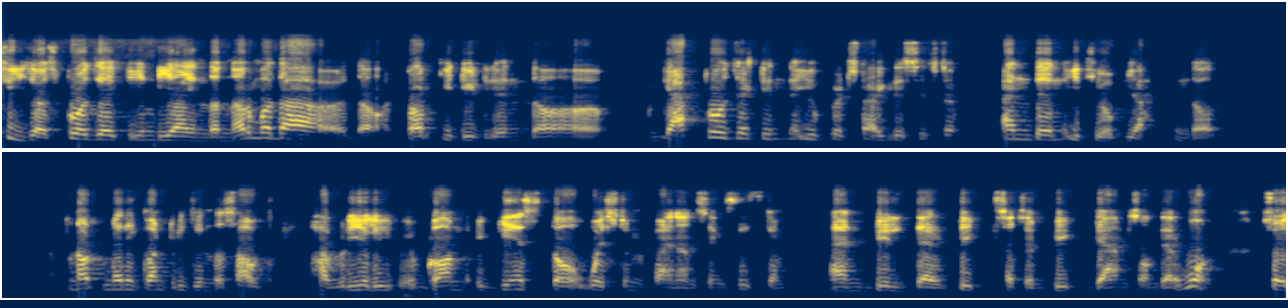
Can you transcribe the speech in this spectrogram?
Three Gorges project. India in the Narmada. The Turkey did in the GAP project in the Euphrates Tigris system, and then Ethiopia in the not many countries in the south have really gone against the Western financing system and built their big, such a big dams on their own. So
